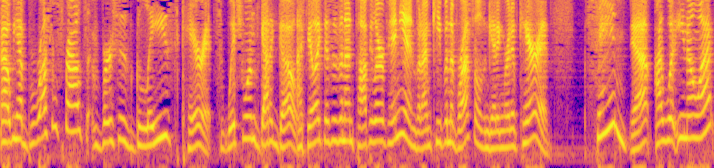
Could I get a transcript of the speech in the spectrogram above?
Uh, we have Brussels sprouts versus glazed carrots. Which one's got to go? I feel like this is an unpopular opinion, but I'm keeping the Brussels and getting rid of carrots. Same. Yeah. I would. You know what?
